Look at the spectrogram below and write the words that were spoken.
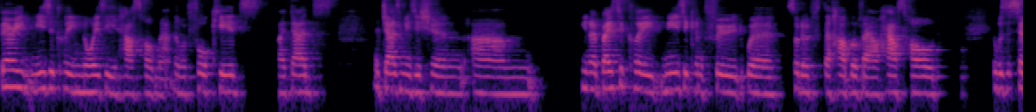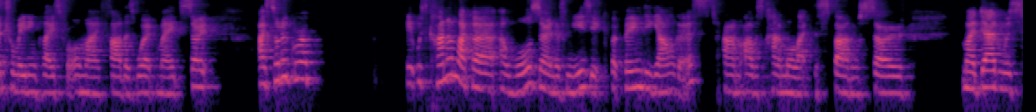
very musically noisy household. Matt, there were four kids. My dad's a jazz musician. Um, you know, basically music and food were sort of the hub of our household. It was a central meeting place for all my father's workmates. So I sort of grew up, it was kind of like a, a war zone of music, but being the youngest, um, I was kind of more like the sponge. So my dad was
